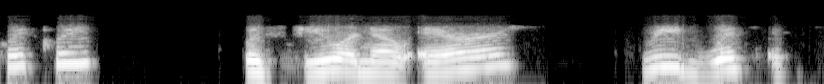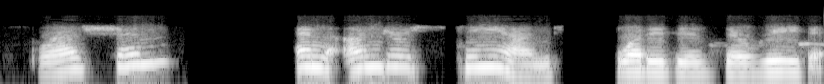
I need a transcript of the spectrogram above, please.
quickly with few or no errors, read with expression, and understand what it is they're reading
